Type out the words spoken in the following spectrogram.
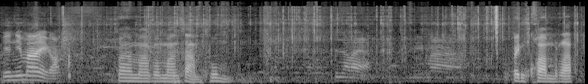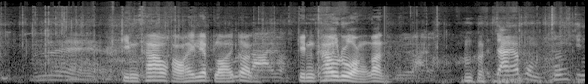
แย็นนี้มาอีกเหรอมามาประมาณสามทุ่ม เป็นอะไรอะมีมา เป็นความลับแน่กินข้าวเขาให้เรียบร้อยก่อนดูลายก่อนกินข้าวหลวงก่อนดูลายก่อนอาจารย์ครับผมเพิ่งกิน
